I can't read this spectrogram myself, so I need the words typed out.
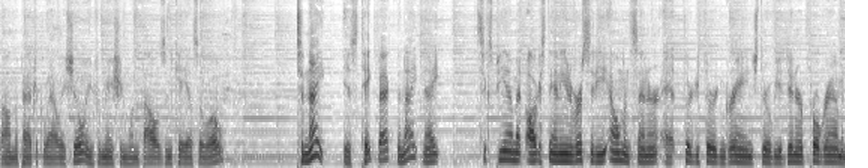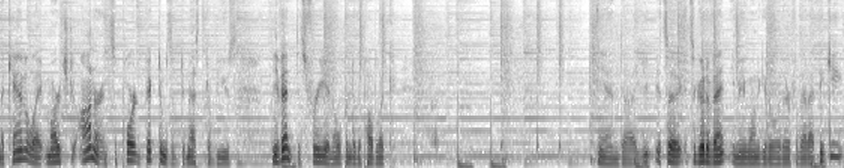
on the Patrick Lally Show, Information 1000 KSOO. Tonight is Take Back the Night night, 6 p.m. at Augustana University Elmen Center at 33rd and Grange. There will be a dinner program and a candlelight march to honor and support victims of domestic abuse. The event is free and open to the public. And uh, you, it's a it's a good event. You may want to get over there for that. I think you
